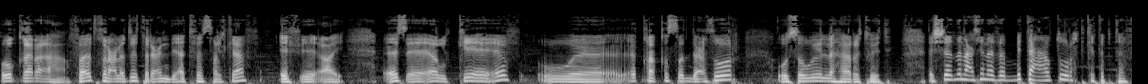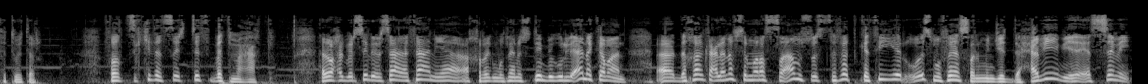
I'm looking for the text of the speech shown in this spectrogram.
وقرأها. فادخل على تويتر عندي @فيصل كاف F A I S A L K F واقرأ قصة دعثور وسوي لها retweet الشاهد أنا عشان أثبتها على طول رحت كتبتها في تويتر. فكذا تصير تثبت معك هذا واحد بيرسل لي رسالة ثانية اخر رقم 62 بيقول لي أنا كمان آه، دخلت على نفس المنصة أمس واستفدت كثير واسمه فيصل من جدة. حبيبي السمي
